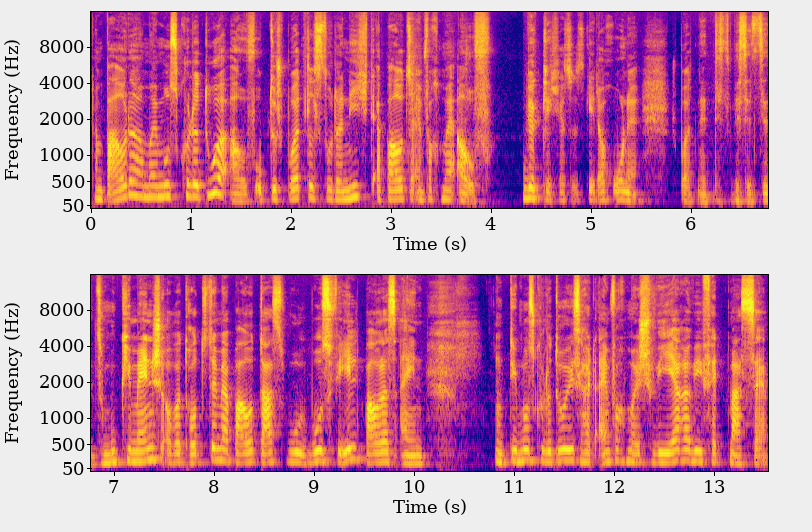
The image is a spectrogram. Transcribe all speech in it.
dann baut er einmal Muskulatur auf. Ob du sportelst oder nicht, er baut es einfach mal auf. Wirklich, also es geht auch ohne Sport nicht. Das ist jetzt nicht so Mucki-Mensch, aber trotzdem, er baut das, wo es fehlt, baut das ein. Und die Muskulatur ist halt einfach mal schwerer wie Fettmasse.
